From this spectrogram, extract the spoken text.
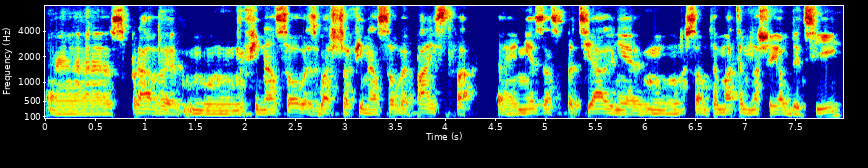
e, sprawy mm, finansowe, zwłaszcza finansowe państwa, nie za specjalnie mm, są tematem naszej audycji.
